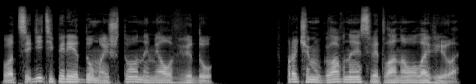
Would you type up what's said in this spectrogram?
Вот сиди теперь и думай, что он имел в виду. Впрочем, главное Светлана уловила.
